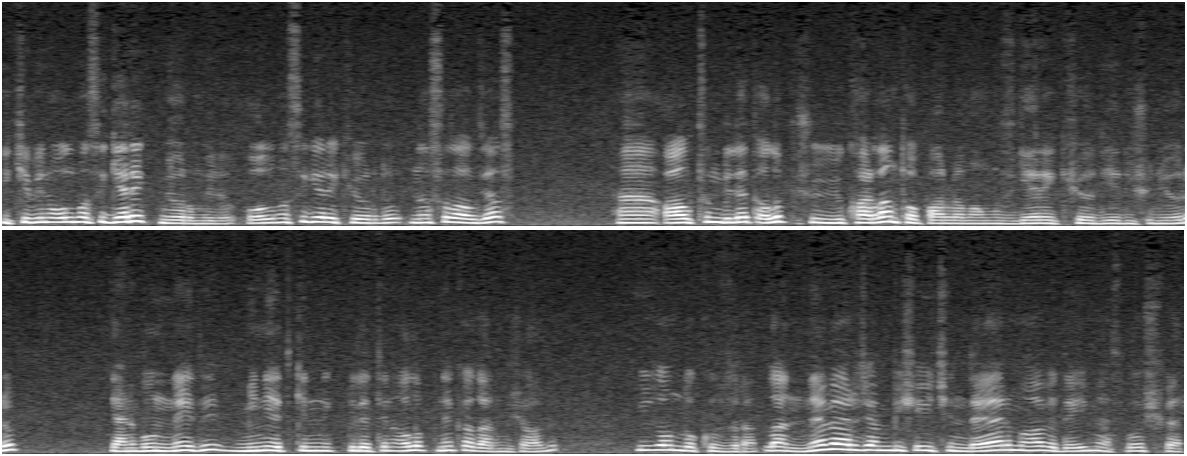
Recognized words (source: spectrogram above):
2000 olması gerekmiyor muydu? Olması gerekiyordu. Nasıl alacağız? Ha, altın bilet alıp şu yukarıdan toparlamamız gerekiyor diye düşünüyorum. Yani bu neydi? Mini etkinlik biletini alıp ne kadarmış abi? 119 lira. Lan ne vereceğim bir şey için değer mi abi? Değmez. Boş ver.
